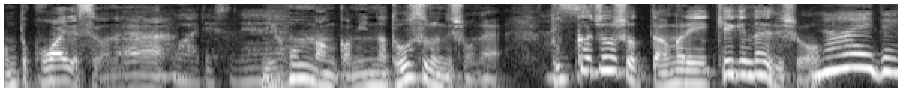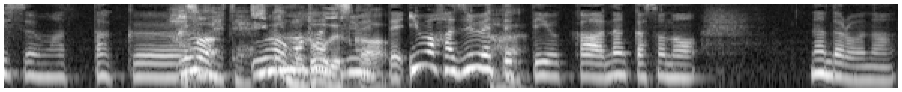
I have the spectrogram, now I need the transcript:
本当怖いですよね。怖いですね。日本なんかみんなどうするんでしょうね。物価上昇ってあまり経験ないでしょ？ないです、全く。今、今もどうですか？今初めてっていうか、はい、なんかその、なんだろうな、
